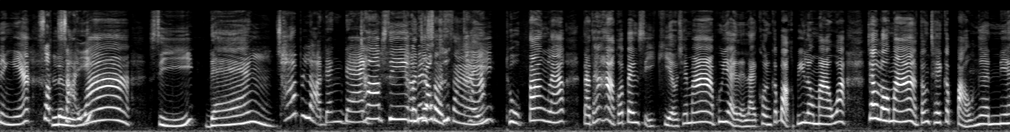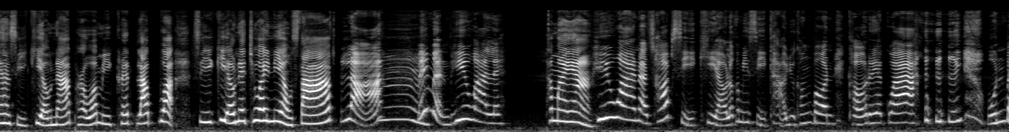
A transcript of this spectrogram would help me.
อย่างเงี้ยสดหรืใสว่า สีแดง ชอบเหรอแดงๆชอบสิทำมันให้จะเราสดคึกใสคักถูกต้องแล้ว แต่ถ้าหากว่าเป็นสีเขียวใช่ไหมผู้ใหญ่หลาย ๆ คนก็บอกกับพี่โลมาว่า เจ้าโลมาต้องใช้กระเป๋าเงินเนี่ย สีเขียวนะ เพราะว่ามีเคล็ดลับว่า สีเขียวเนี่ยช่วยเหนี่ยวซับเหรออไม่เหมือนพี่วานเลย ทำไมอะ พี่วานอะชอบสีเขียวแล้วก็มีสีขาวอยู่ข้างบน เขาเรียกว่า วุ้นใบ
